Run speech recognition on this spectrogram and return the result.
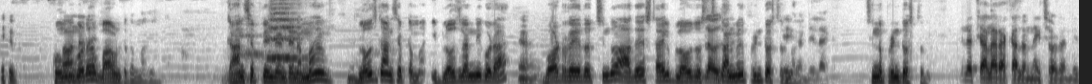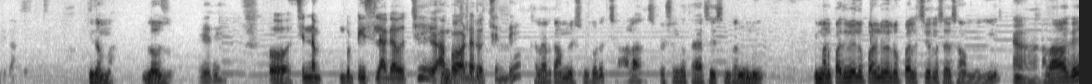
కొంగు? కూడా బాగుంటదమ్మా అది కాన్సెప్ట్ ఏంటంటేనమ్మా బ్లౌజ్ కాన్సెప్ట్ అమ్మా. ఈ బ్లౌజులన్నీ కూడా బార్డర్ ఏది వచ్చిందో అదే స్టైల్ బ్లౌజ్ వస్తుంది. దాని మీద ప్రింట్ వస్తుంది చిన్న ప్రింట్ వస్తుంది. ఇందులో చాలా రకాలు ఉన్నాయి చూడండి ఇదిగా. ఇదమ్మా బ్లౌజ్. ఏది? ఓ చిన్న బుట్టీస్ లాగా వచ్చి ఆ బార్డర్. వచ్చింది. కలర్ కాంబినేషన్ కూడా చాలా స్పెషల్గా తయారు చేసిన రంగులు. మన పదివేలు పన్నెండు వేల రూపాయల చీరలు ఆ, అలాగే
